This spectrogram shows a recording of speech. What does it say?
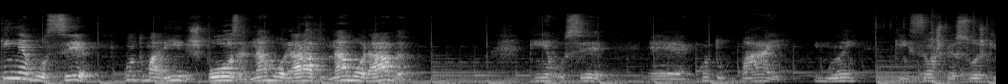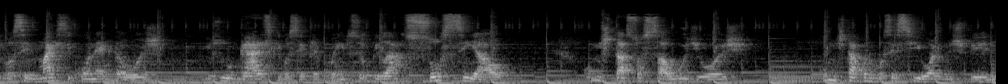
Quem é você quanto marido, esposa, namorado, namorada? Quem é você é, quanto pai e mãe? Quem são as pessoas que você mais se conecta hoje? E os lugares que você frequenta, o seu pilar social. Como está a sua saúde hoje? Como está quando você se olha no espelho?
